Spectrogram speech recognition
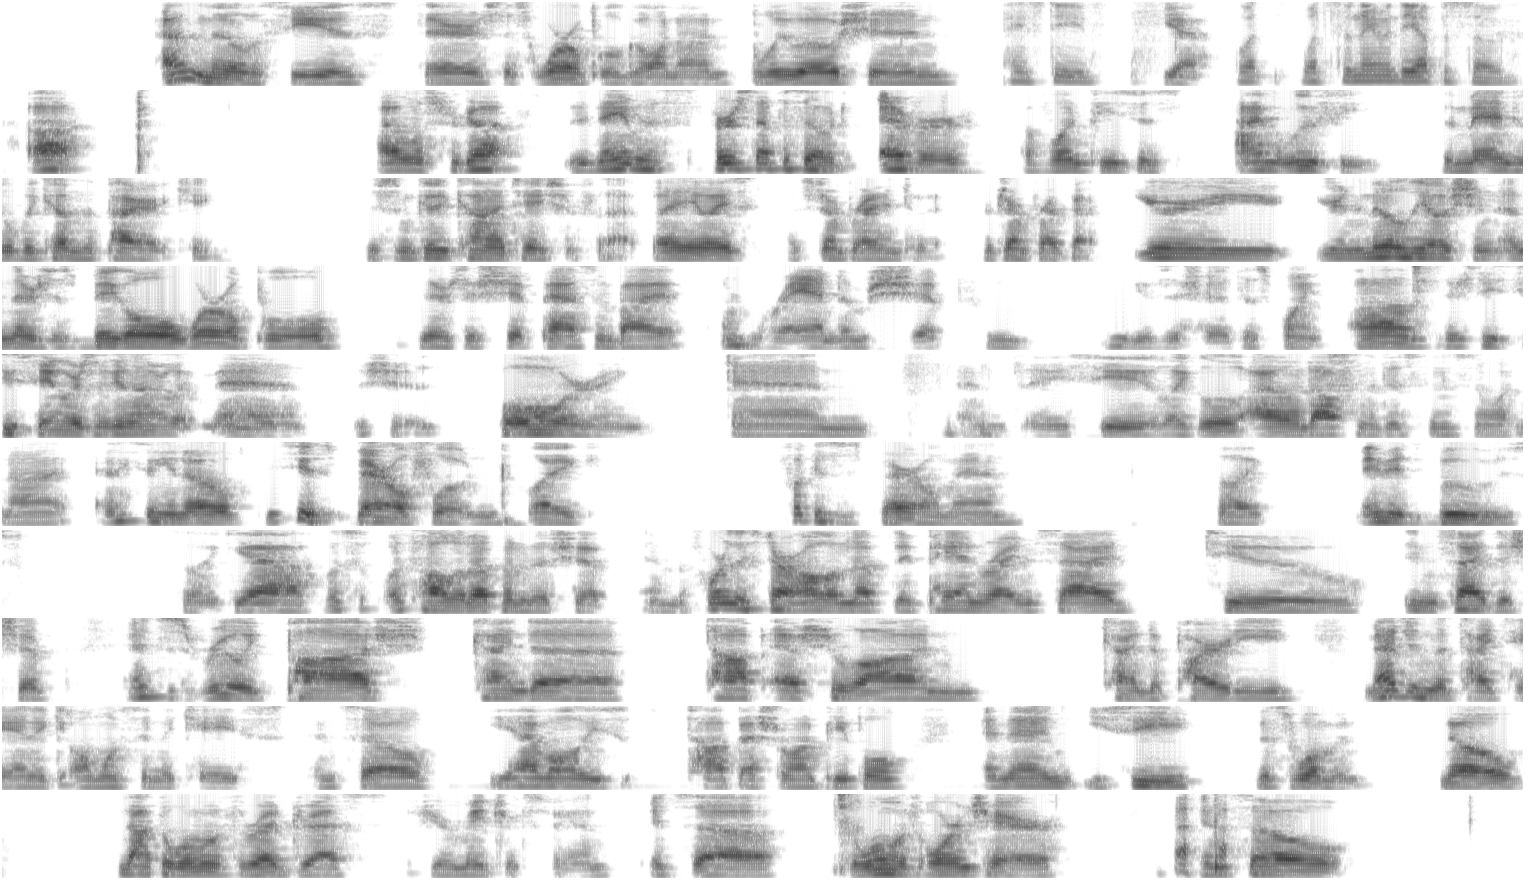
out in the middle of the sea is there's this whirlpool going on, blue ocean. Hey Steve. Yeah. What what's the name of the episode? Ah, I almost forgot. The name of this first episode ever of One Piece is "I'm Luffy, the man who'll become the Pirate King." There's some good connotation for that. But anyways, let's jump right into it. Or jump right back. You're you're in the middle of the ocean and there's this big old whirlpool. There's a ship passing by it. Some random ship. Who who gives a shit at this point? Um, there's these two sailors looking at it like, man, this shit is boring. And and they see like a little island off in the distance and whatnot. And next thing you know, you see this barrel floating. Like, fuck is this barrel, man? So like, maybe it's booze. So like, yeah, let's let's haul it up into the ship. And before they start hauling up, they pan right inside to inside the ship, and it's this really posh, kind of top echelon kind of party. Imagine the Titanic almost in the case. And so you have all these top echelon people, and then you see this woman. No, it's not the woman with the red dress. If you're a Matrix fan, it's uh the one with orange hair. And so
